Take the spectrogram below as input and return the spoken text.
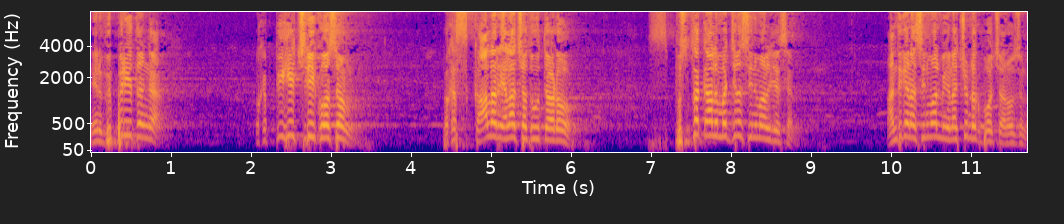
నేను విపరీతంగా ఒక పిహెచ్డి కోసం ఒక స్కాలర్ ఎలా చదువుతాడో పుస్తకాల మధ్యలో సినిమాలు చేశాను. అందుకే నా సినిమాలు మీకు నచ్చుండకపోవచ్చు ఆ రోజున.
